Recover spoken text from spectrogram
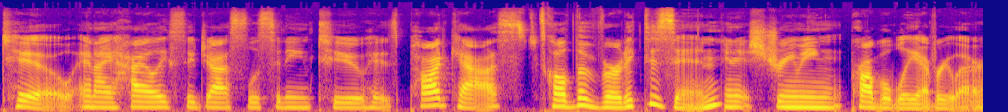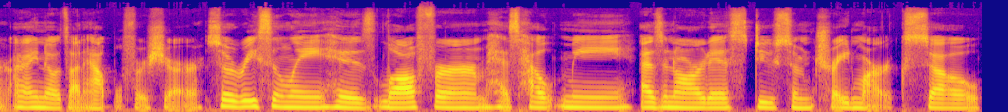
too, and I highly suggest listening to his podcast. It's called The Verdict Is In, and it's streaming probably everywhere. I know it's on Apple for sure. So recently, his law firm has helped me as an artist do some trademarks. So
